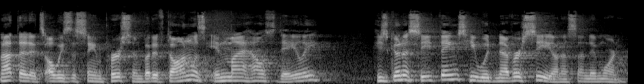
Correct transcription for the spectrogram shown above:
not that it's always the same person, but if Don was in my house daily, he's going to see things he would never see on a Sunday morning.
